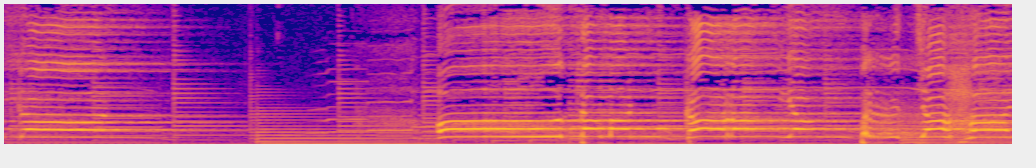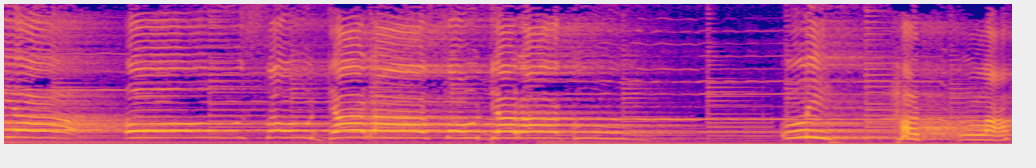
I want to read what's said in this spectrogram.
ikan. Oh taman karang yang bercahaya oh saudara-saudaraku. Lihatlah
